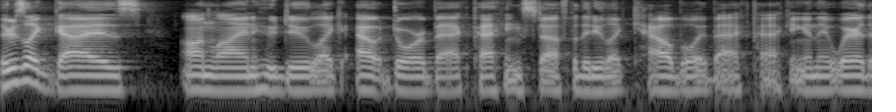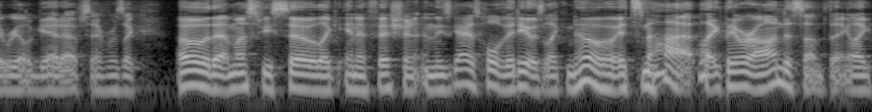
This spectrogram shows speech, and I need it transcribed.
there's like guys online who do like outdoor backpacking stuff, but they do like cowboy backpacking and they wear the real get-ups. And everyone's like, "Oh, that must be so like inefficient." And these guys' whole video is like, "No, it's not. Like they were onto something. Like,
